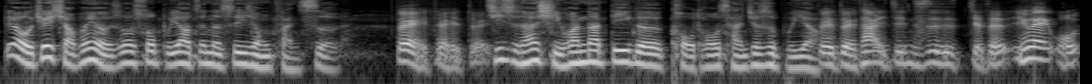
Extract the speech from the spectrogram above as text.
对啊，我觉得小朋友有时候说不要，真的是一种反射。对对对，即使他喜欢，他第一个口头禅就是不要。对对，他已经是觉得，因为我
